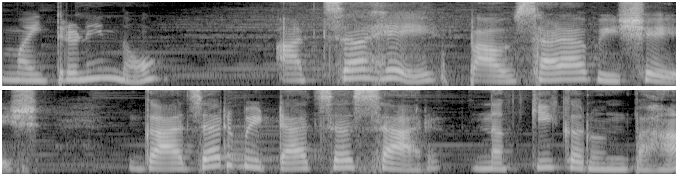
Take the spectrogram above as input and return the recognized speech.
मैत्रिणींनो आजचं हे पावसाळा विशेष गाजर बिटाचं सार नक्की करून पहा.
